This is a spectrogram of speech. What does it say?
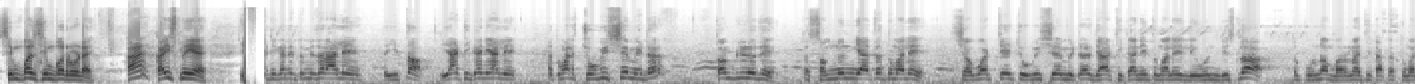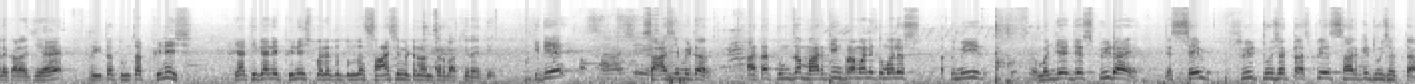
सिंपल सिंपल रोड आहे. हां? काहीच नाही आहे. या ठिकाणी तुम्ही जर आले तर इथं या ठिकाणी आले तर तुम्हाला चोवीसशे मीटर कंप्लीट होते. तर समजून घ्यायचं तुम्हाला. शेवटचे चोवीसशे मीटर ज्या ठिकाणी तुम्हाला लिहून दिसलं तर पूर्ण मरणाची ताकद तुम्हाला काढायची आहे. तर इथं तुमचा फिनिश या ठिकाणी फिनिशपर्यंत तुमचं सहाशे मीटर अंतर बाकी राहते. किती? सहाशे. मीटर आता तुमचं मार्किंग प्रमाणे तुम्हाला तुम्ही म्हणजे जे स्पीड आहे ते सेम स्पीड ठेवू शकता स्पेस सारखी ठेवू शकता.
